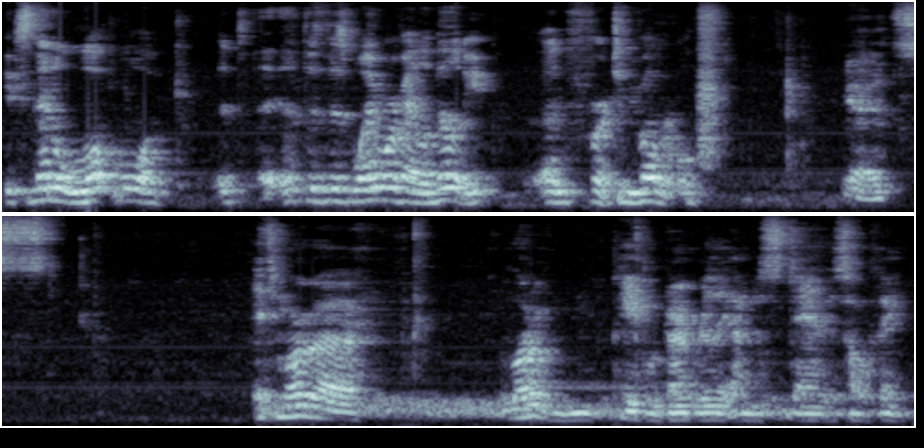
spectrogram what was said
it's then a lot more. It, it, there's, there's way more availability and for it to be vulnerable. yeah, it's it's more of a a lot of people don't really understand this whole thing.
